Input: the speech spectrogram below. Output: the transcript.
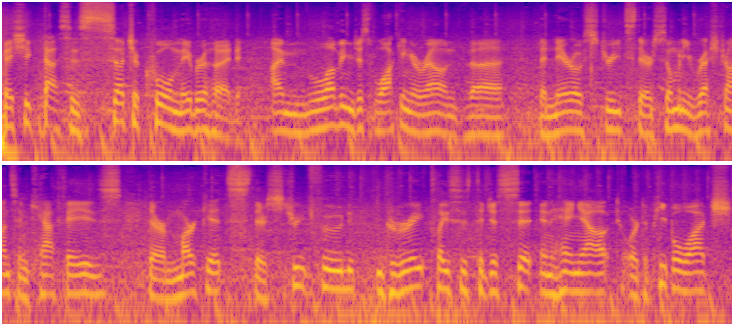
Beşiktaş is such a cool neighborhood. I'm loving just walking around the the narrow streets. There are so many restaurants and cafes. There are markets. There's street food. Great places to just sit and hang out or to people watch.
